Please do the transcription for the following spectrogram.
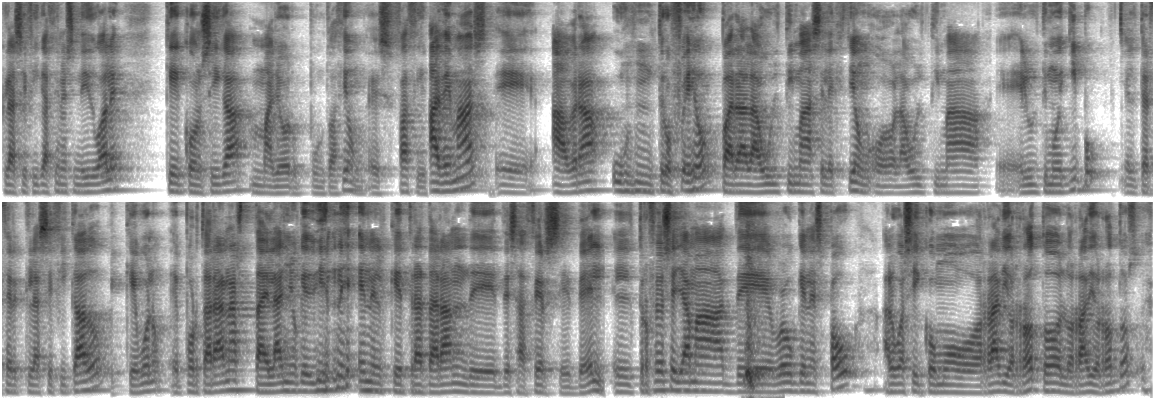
clasificaciones individuales, que consiga mayor puntuación. Es fácil. Además, eh, habrá un trofeo para la última selección o la última, eh, el último equipo, el tercer clasificado, que bueno, eh, portarán hasta el año que viene en el que tratarán de deshacerse de él. El trofeo se llama The Broken Spoke, algo así como radio roto, los radios rotos.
